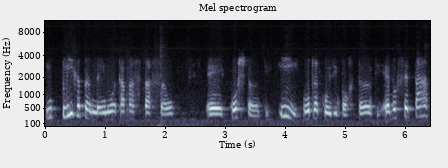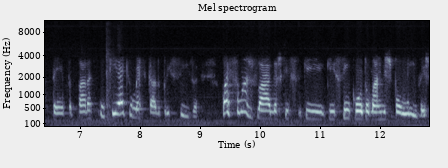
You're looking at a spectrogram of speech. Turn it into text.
implica também numa capacitação é, constante. E outra coisa importante é você estar atenta para o que é que o mercado precisa. Quais são as vagas que, que, que se encontram mais disponíveis?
